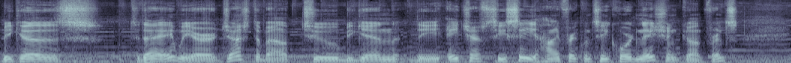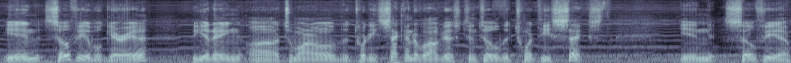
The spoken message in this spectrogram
Because today we are just about to begin the HFCC High Frequency Coordination Conference in Sofia, Bulgaria, beginning uh, tomorrow, the 22nd of August, until the 26th in Sofia.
